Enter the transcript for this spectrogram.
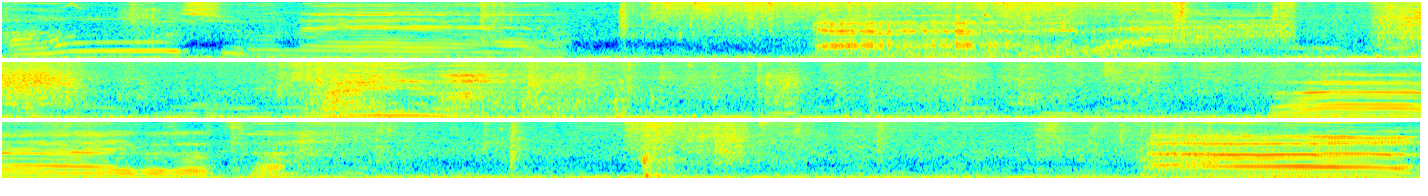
아우 시원해. 아유. 아, 이거 좋다. 아.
